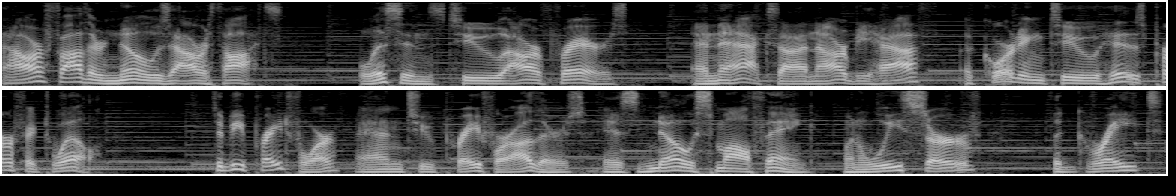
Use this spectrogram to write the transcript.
our Father knows our thoughts, listens to our prayers, and acts on our behalf according to His perfect will. To be prayed for and to pray for others is no small thing when we serve the great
